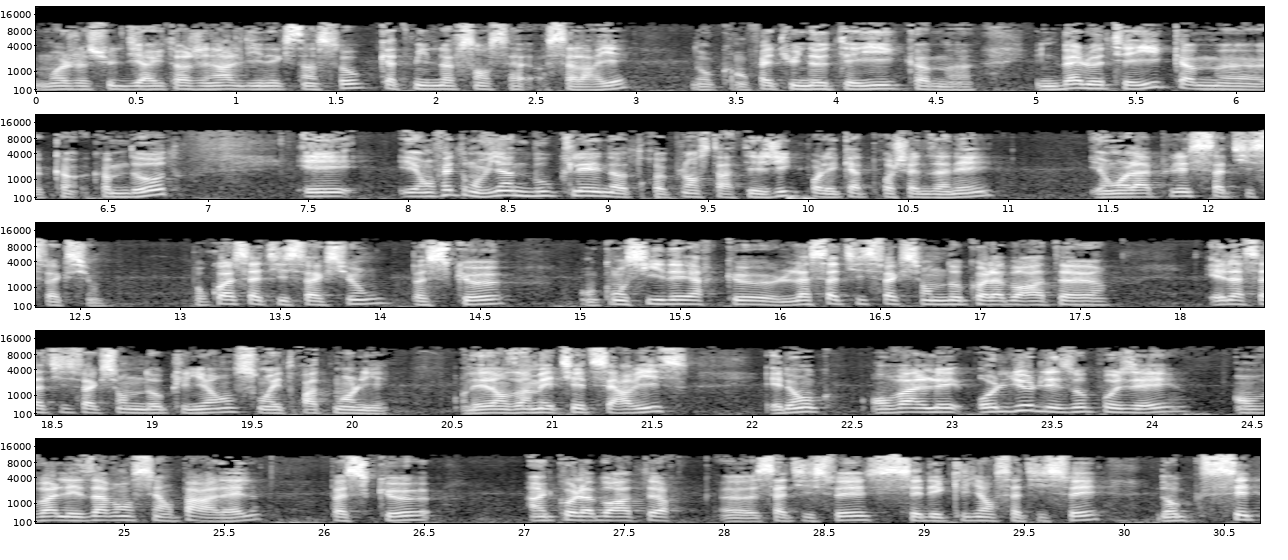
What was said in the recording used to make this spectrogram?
moi je suis le directeur général d'Inextinso, 4900 sa- salariés, donc en fait une ETI comme une belle ETI comme, comme, comme d'autres. Et, et en fait, on vient de boucler notre plan stratégique pour les quatre prochaines années, et on l'a appelé satisfaction. Pourquoi satisfaction? Parce que on considère que la satisfaction de nos collaborateurs et la satisfaction de nos clients sont étroitement liés. On est dans un métier de service et donc on va les, au lieu de les opposer, on va les avancer en parallèle parce que un collaborateur euh, satisfait, c'est des clients satisfaits. Donc c'est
